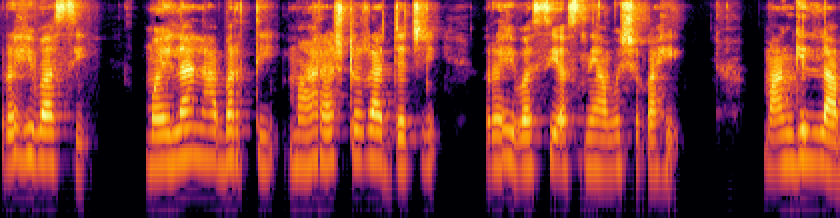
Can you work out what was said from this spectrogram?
रहिवासी. महिला लाभार्थी महाराष्ट्र राज्याची रहिवासी असणे आवश्यक आहे. मागील लाभ.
